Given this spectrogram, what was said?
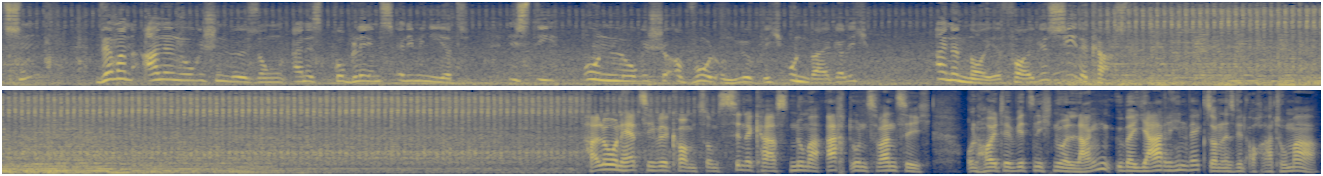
Watson, wenn man alle logischen Lösungen eines Problems eliminiert, ist die unlogische, obwohl unmöglich, unweigerlich eine neue Folge Siedecast. Hallo und herzlich willkommen zum Cinecast Nummer 28. Und heute wird es nicht nur lang, über Jahre hinweg, sondern es wird auch atomar.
